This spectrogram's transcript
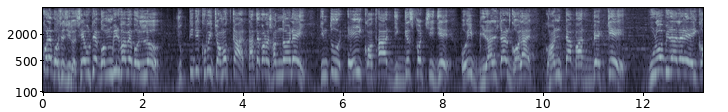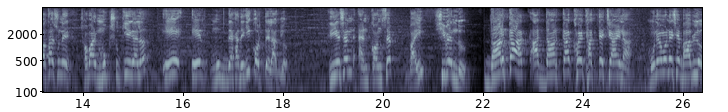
করে বসেছিল। সে উঠে গম্ভীরভাবে বলল, যুক্তিটি খুবই চমৎকার, তাতে কোনো সন্দেহ নেই। কিন্তু এই কথা জিজ্ঞেস করছি যে, ওই বিড়ালটার গলায় ঘণ্টা বাঁধবে কে? বুড়ো বিড়ালের এই কথা শুনে সবার মুখ শুকিয়ে গেল। এ এর মুখ দেখা দেখি করতে লাগল। Creation and concept by Shibendu. দাঁড়কাক আর দাঁড়কাক হয়ে থাকতে চায় না। মনে মনে সে ভাবলো,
